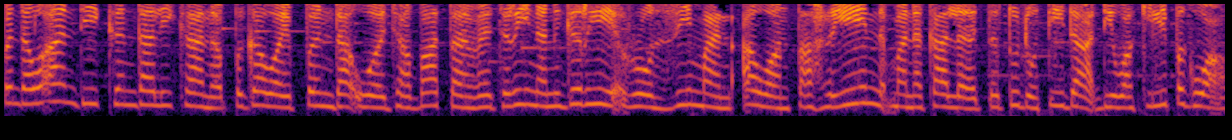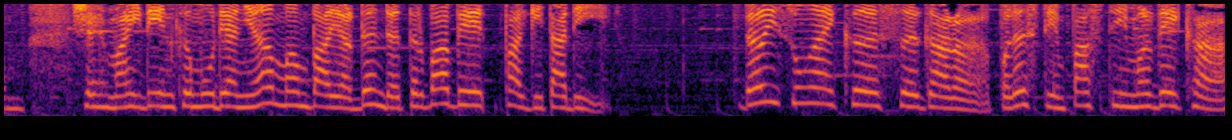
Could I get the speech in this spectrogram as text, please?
Pendakwaan dikendalikan Pegawai Pendakwa Jabatan Veterina Negeri Roziman Awan Tahrin manakala tertuduh tidak diwakili peguam. Syekh Maidin kemudiannya membayar denda terbabit pagi tadi. Dari sungai ke segara, Palestin pasti merdeka.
